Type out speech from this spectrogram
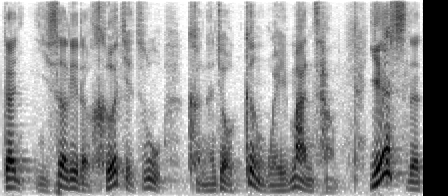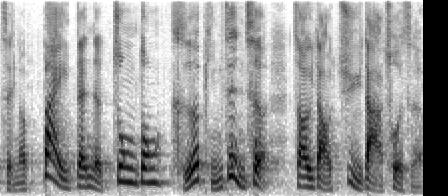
跟以色列的和解之路可能就更为漫长，也使得整个拜登的中东和平政策遭遇到巨大挫折。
